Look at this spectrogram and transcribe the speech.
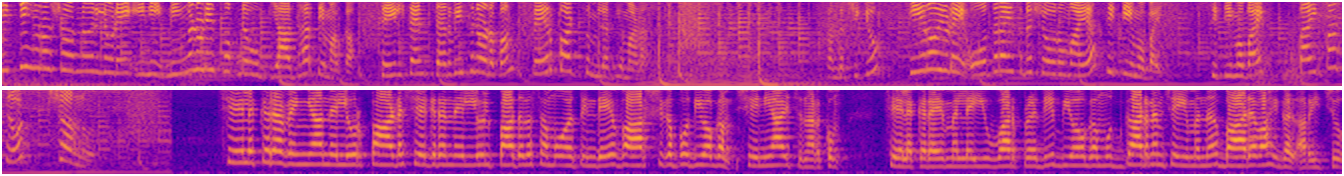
സിറ്റി ഹീറോ ഷോർണൂരിലൂടെ ഇനി നിങ്ങളുടെ സ്വപ്നവും യാഥാർത്ഥ്യമാക്കാം. സെയിൽസ് ആൻഡ് സർവീസിനോടൊപ്പം സ്പെയർ പാർട്സും ലഭ്യമാണ്. സന്ദർശിക്കൂ ഹീറോയുടെ ഓതറൈസ്ഡ് ഷോറൂമായ city mobiles. City mobiles bypass road Shoranur. Chelakkara Venganellur പാടശേഖര നെല്ലുൽപാദക സമൂഹത്തിന്റെ വാർഷിക പൊതുയോഗം ശനിയാഴ്ച നടക്കും. Chelakkara M L A U R Pradeep യോഗം ഉദ്ഘാടനം ചെയ്യുമെന്ന് ഭാരവാഹികൾ അറിയിച്ചു.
